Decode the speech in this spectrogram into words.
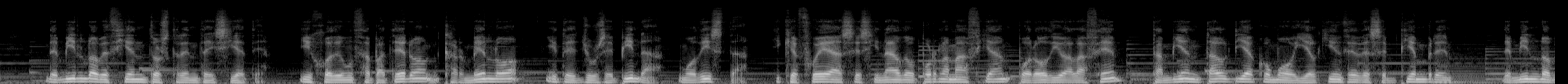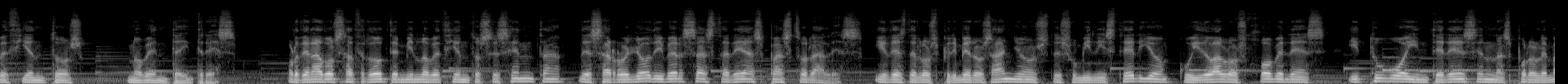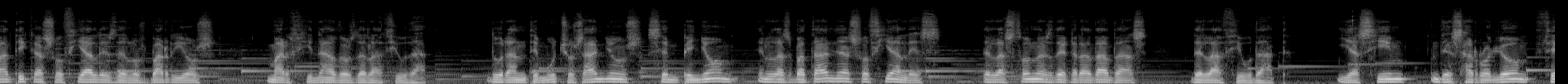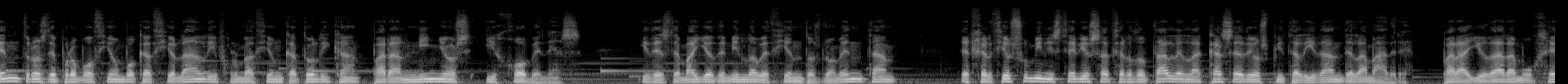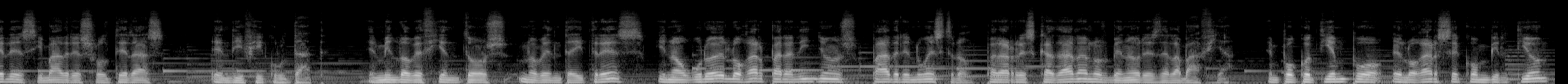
de 1937, hijo de un zapatero, Carmelo, y de Giuseppina, modista, y que fue asesinado por la mafia por odio a la fe, también tal día como hoy, el 15 de septiembre de 1993. Ordenado sacerdote en 1960, desarrolló diversas tareas pastorales y desde los primeros años de su ministerio cuidó a los jóvenes y tuvo interés en las problemáticas sociales de los barrios marginados de la ciudad. Durante muchos años se empeñó en las batallas sociales de las zonas degradadas de la ciudad y así desarrolló centros de promoción vocacional y formación católica para niños y jóvenes y desde mayo de 1990 ejerció su ministerio sacerdotal en la Casa de Hospitalidad de la Madre para ayudar a mujeres y madres solteras en dificultad. En 1993 inauguró el hogar para niños Padre Nuestro para rescatar a los menores de la mafia. En poco tiempo el hogar se convirtió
